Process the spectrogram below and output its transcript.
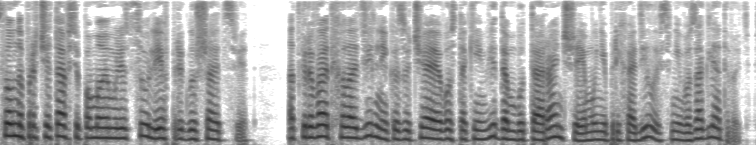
Словно прочитав все по моему лицу, лев приглушает свет. Открывает холодильник, изучая его с таким видом, будто раньше ему не приходилось в него заглядывать.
